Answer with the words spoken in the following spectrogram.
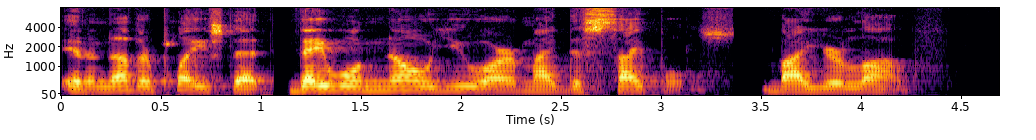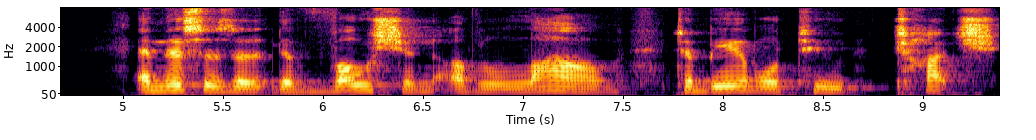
in another place that they will know you are my disciples by your love. And this is a devotion of love to be able to touch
